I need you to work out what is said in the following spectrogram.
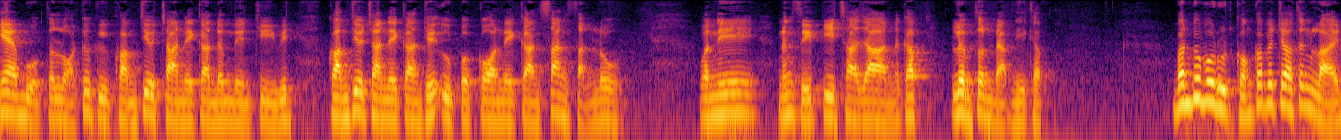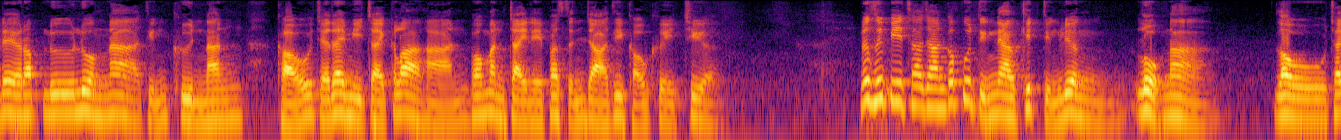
แง่บวกตลอดก็คือความเชี่ยวชาญในการดำเนินชีวิต ความเชี่ยวชาญในการใช้อุปกรณ์ในการสร้างสรรค์โลก วันนี้หนังสือปีชาญาณนะครับ เริ่มต้นแบบนี้ครับ บรรพบุรุษของข้าพเจ้าทั้งหลายได้รับลือล่วงหน้าถึงคืนนั้น เขาจะได้มีใจกล้าหาญเพราะมั่นใจในพระสัญญาที่เขาเคยเชื่อ หนังสือปีชาจารย์ก็พูดถึงแนวคิดถึงเรื่องโลกหน้า เราใช้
